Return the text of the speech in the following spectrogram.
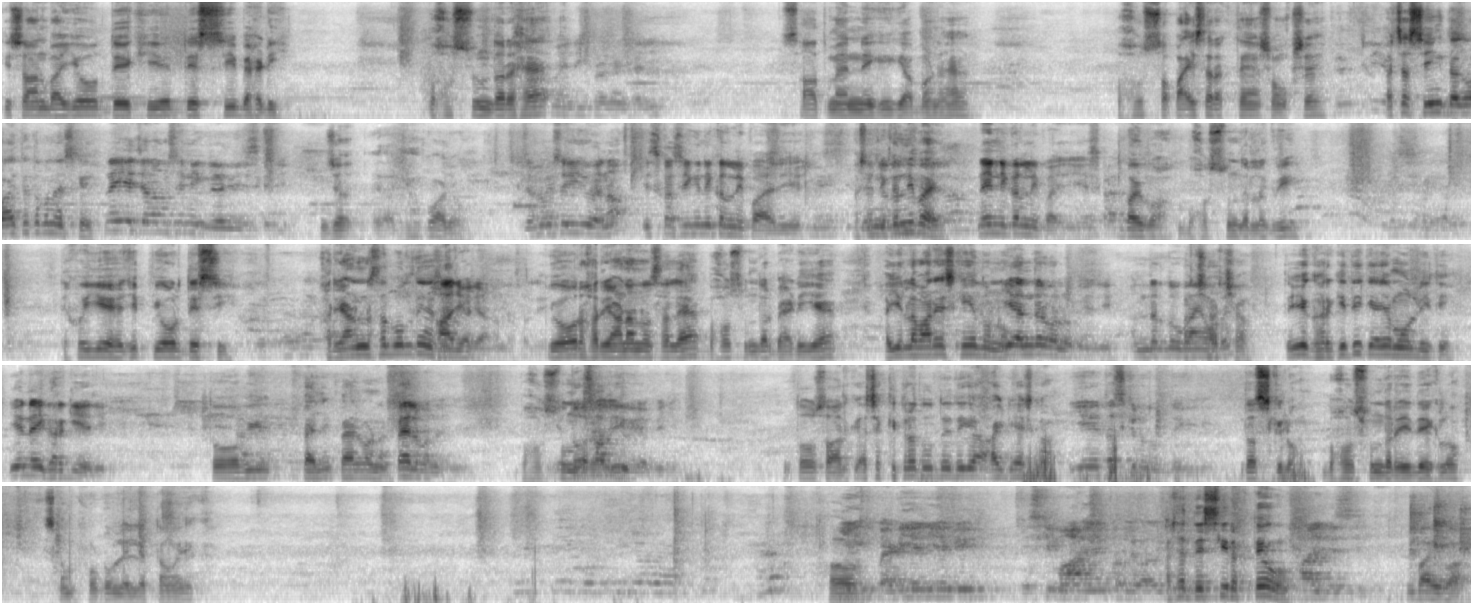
किसान भाइयों देखिए देसी बहड़ी। बहुत सुंदर है। सात महीने की क्या बन है? बहुत सफ़ाई से रखते हैं शौक से। अच्छा सींग दगवाए थे तो बने इसके? नहीं ये जन्म से निकले इसके जी। यहाँ को आ जाओ। जन्म से ही जो है ना इसका सिंग निकल नहीं पाया जी अच्छा निकल नहीं पाए? नहीं निकल नहीं पाया जी इसका। भाई वाह बहुत सुंदर लग रही। देखो ये है जी प्योर देसी। हरियाणा नस्ल बोलते हैं हाँ जी हरियाणा। प्योर हरियाणा नस्ल है बहुत सुंदर बैडी है। ये लवारे इसके हैं दोनों? ये अंदर वालों के हैं जी अंदर दो गाय अच्छा अच्छा। तो ये घर की थी क्या ये मोल ली थी? ये नहीं घर की है जी। तो अभी पहली पहलवान है? पहलवान है जी। बहुत सुंदर है साल की जी हुई अभी जी। दो साल की। अच्छा कितना दूध दे देगा आइडिया इसका? ये दस किलो दूध देगी दस किलो। बहुत सुंदर है ये देख लो। इसका मैं फ़ोटो ले लेता हूँ एक। और ये है जी ये भी इसकी माँ है अच्छा देसी रखते हो? हाँ देसी। भाई वाह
